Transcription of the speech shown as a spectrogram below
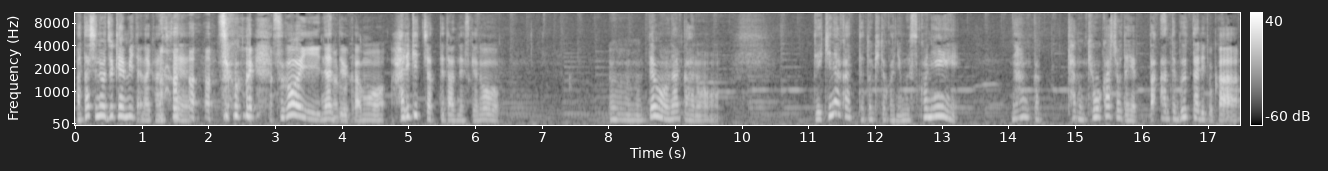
私の受験みたいな感じで すごいすごいなんていうなかもう張り切っちゃってたんですけどうんでもなんかあのできなかった時とかに息子になんか多分教科書でバーンってぶったりとか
